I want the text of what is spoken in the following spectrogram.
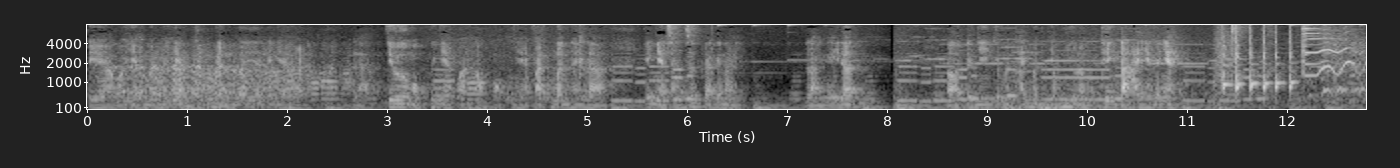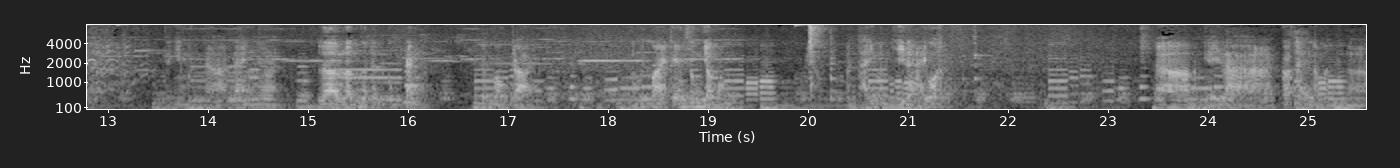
Thì à, bởi vậy mình mới dám khẳng định với à, cả nhà là chưa một cái nhà khoa học một nhà phát minh hay là cái nhà sản xuất ra cái này là nghĩ đến. Rồi tự nhiên cái mình thấy mình giống như là một thiên tài vậy cả nhà. Tự nhiên mình à, đang à, lơ lửng ở trên cung trăng trên bầu trời. Không biết có ai kéo xuống giùm không? Mình thấy mình vĩ đại quá à, mình nghĩ là có thể là mình à,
